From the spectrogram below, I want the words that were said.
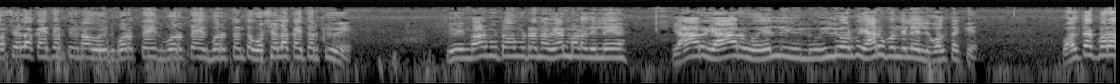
ವರ್ಷ ಎಲ್ಲ ಕಾಯ್ತಿರ್ತೀವಿ ನಾವು. ಇದು ಬರುತ್ತೆ ಇದು ಬರುತ್ತೆ ಇದು ಬರುತ್ತೆ ಅಂತ ವರ್ಷ ಎಲ್ಲ ಕಾಯ್ತಾ ಇರ್ತೀವಿ ನೀವು ಹಿಂಗ್ ಮಾಡ್ಬಿಟ್ಟು ಹೋಗ್ಬಿಟ್ರೆ ನಾವ್ ಏನ್ ಮಾಡೋದು ಇಲ್ಲಿ ಯಾರು ಯಾರು ಎಲ್ಲಿ ಇಲ್ಲಿ- ಇಲ್ಲಿವರೆಗೂ ಯಾರು ಬಂದಿಲ್ಲ ಇಲ್ಲಿ ಹೊಲ್ತಕ್ಕೆ? ಹೊಲ್ತಕ್ಕೆ ಬರೋ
